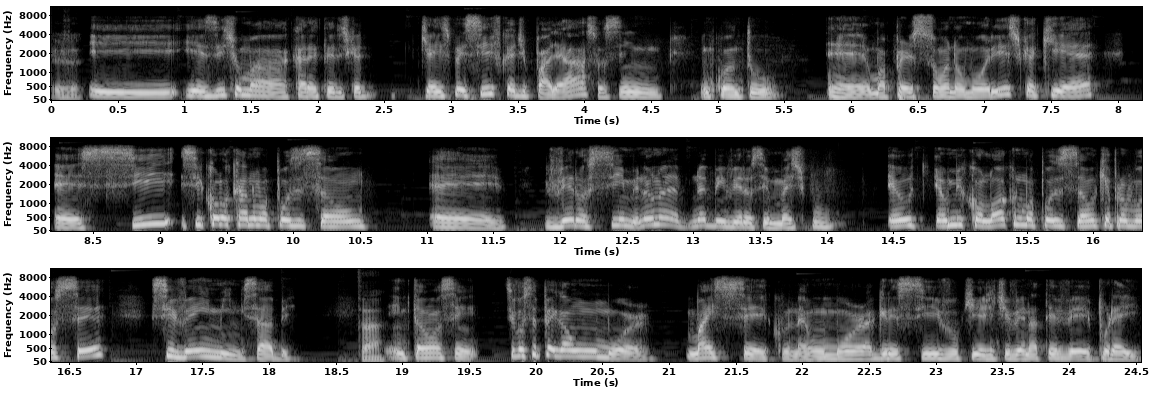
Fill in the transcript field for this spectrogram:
Uhum. E, e existe uma característica que é específica de palhaço, assim, enquanto é, uma persona humorística, que é, é, se, se colocar numa posição é, verossímil. Não, não é, não é bem verossímil, mas tipo, eu, eu me coloco numa posição que é pra você se ver em mim, sabe? Tá. Então, assim, se você pegar um humor mais seco, né? Um humor agressivo que a gente vê na TV, por aí.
